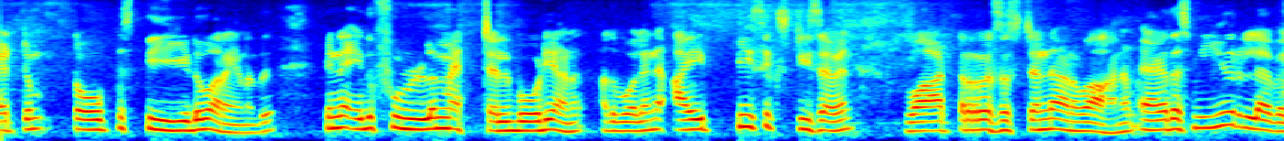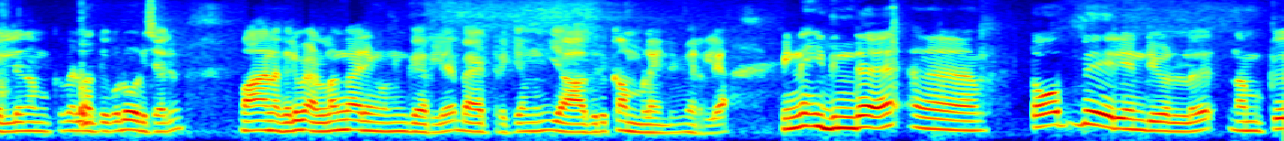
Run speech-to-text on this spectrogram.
ഏറ്റവും ടോപ്പ് സ്പീഡ് പറയണത്. പിന്നെ ഇത് ഫുള്ള് മെറ്റൽ ബോഡിയാണ് അതുപോലെ തന്നെ I P sixty seven water resistant ആണ് വാഹനം. ഏകദേശം ഈ ഒരു ലെവലിൽ നമുക്ക് വെള്ളത്തിൽ കൂടെ ഓടിച്ചാലും വാഹനത്തിൽ വെള്ളം കാര്യങ്ങളൊന്നും കയറില്ല ബാറ്ററിക്കൊന്നും യാതൊരു കംപ്ലൈന്റും വരില്ല. പിന്നെ ഇതിന്റെ ടോപ്പ് വേരിയന്റുകളിൽ നമുക്ക്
